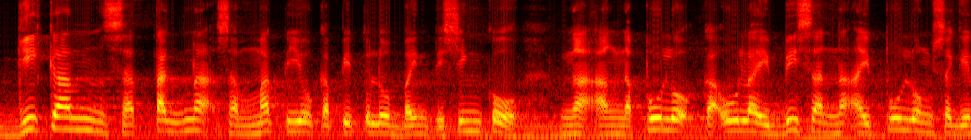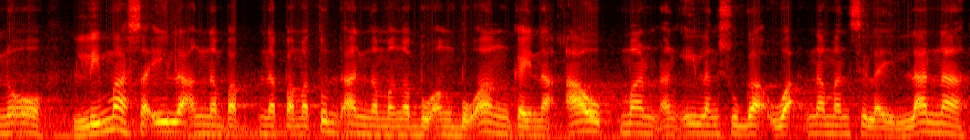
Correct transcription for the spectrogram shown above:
gikan sa tagna sa Mateo kapitulo 25 nga ang napulo kaulay bisan na ay pulong sa Ginoo lima sa ila ang napa- napamatud-an nga mga buang-buang kay naawp man ang ilang suga wa naman sila lana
